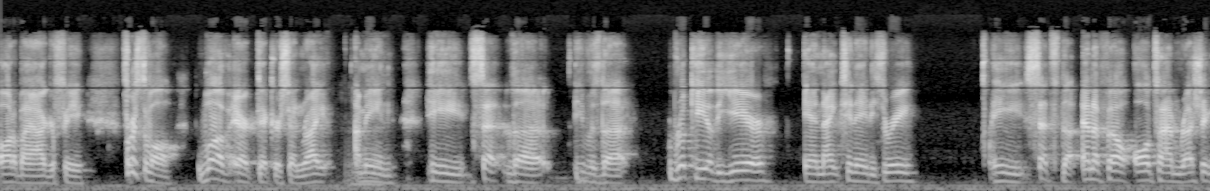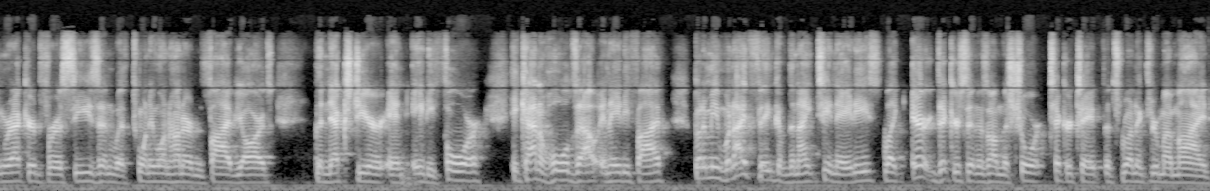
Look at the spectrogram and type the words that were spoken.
autobiography. First of all, love Eric Dickerson, right? I Mhm. mean, he set the he was the rookie of the year in 1983. He sets the NFL all-time rushing record for a season with 2105 yards. The next year in 84, he kind of holds out in 85. But I mean, when I think of the 1980s, like Eric Dickerson is on the short ticker tape that's running through my mind.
